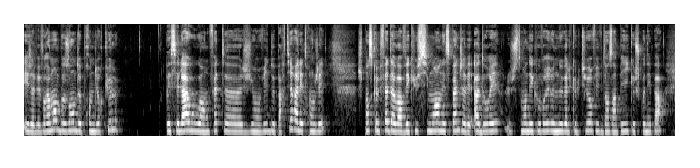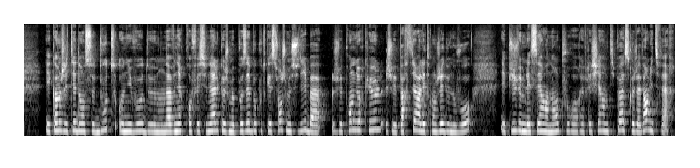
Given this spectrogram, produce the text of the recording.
et j'avais vraiment besoin de prendre du recul. Et c'est là où en fait euh, j'ai eu envie de partir à l'étranger. Je pense que le fait d'avoir vécu six mois en Espagne, j'avais adoré justement découvrir une nouvelle culture, vivre dans un pays que je connais pas. Et comme j'étais dans ce doute au niveau de mon avenir professionnel, que je me posais beaucoup de questions, je me suis dit, bah, je vais prendre du recul, je vais partir à l'étranger de nouveau, et puis je vais me laisser un an pour réfléchir un petit peu à ce que j'avais envie de faire.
